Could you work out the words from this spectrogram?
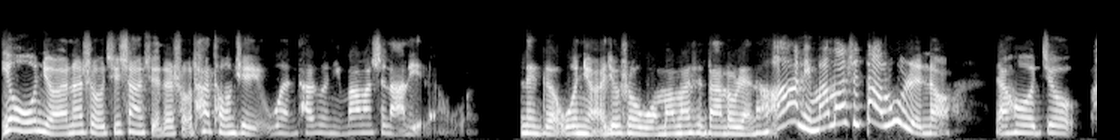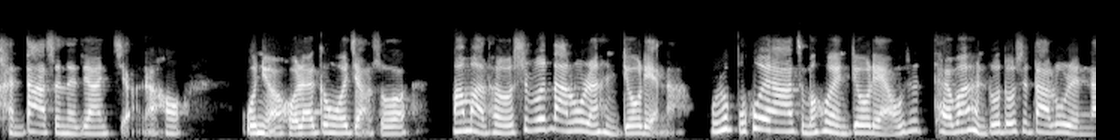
因为我女儿那时候去上学的时候，她同学也问，她说你妈妈是哪里人？我那个我女儿就说我妈妈是大陆人。她说啊，你妈妈是大陆人哦，然后就很大声的这样讲。然后我女儿回来跟我讲说。妈妈，她说是不是大陆人很丢脸呐？我说不会啊，怎么会很丢脸？我说台湾很多都是大陆人呐。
